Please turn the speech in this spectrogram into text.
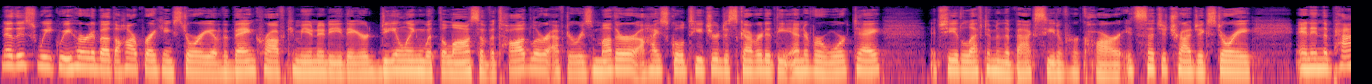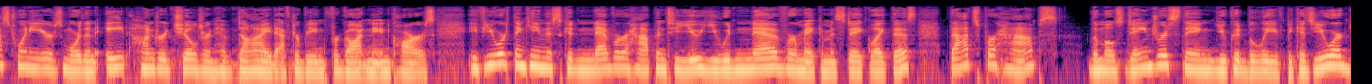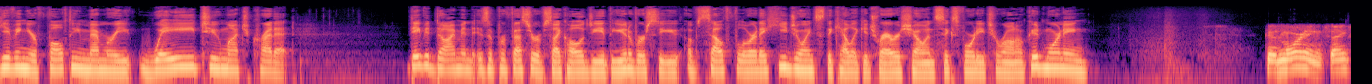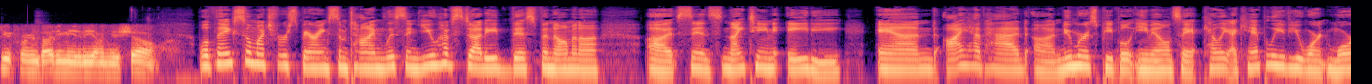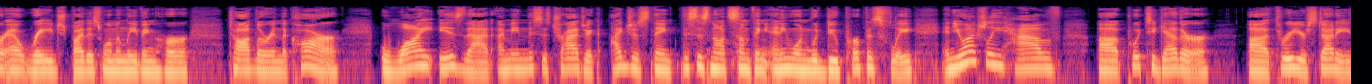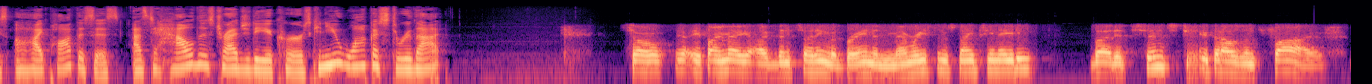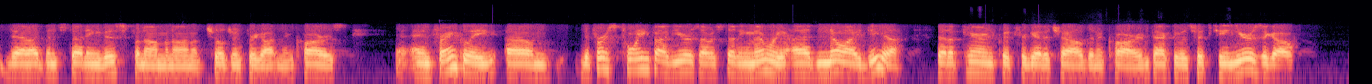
Now, this week we heard about the heartbreaking story of a Bancroft community. They are dealing with the loss of a toddler after his mother, a high school teacher, discovered at the end of her workday that she had left him in the back seat of her car. It's such a tragic story. And in the past 20 years, more than 800 children have died after being forgotten in cars. If you are thinking this could never happen to you, you would never make a mistake like this. That's perhaps the most dangerous thing you could believe because you are giving your faulty memory way too much credit. David Diamond is a professor of psychology at the University of South Florida. He joins the Kelly Cutrara show on 640 Toronto. Good morning. Good morning. Thank you for inviting me to be on your show. Well, thanks so much for sparing some time. Listen, you have studied this phenomena uh, since 1980. And I have had uh, numerous people email and say, Kelly, I can't believe you weren't more outraged by this woman leaving her toddler in the car. Why is that? I mean, this is tragic. I just think this is not something anyone would do purposefully. And you actually have uh, put together uh, through your studies a hypothesis as to how this tragedy occurs. Can you walk us through that? So, if I may, I've been studying the brain and memory since 1980, but it's since 2005 that I've been studying this phenomenon of children forgotten in cars. And frankly, um, the first 25 years I was studying memory, I had no idea that a parent could forget a child in a car. In fact, it was 15 years ago,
